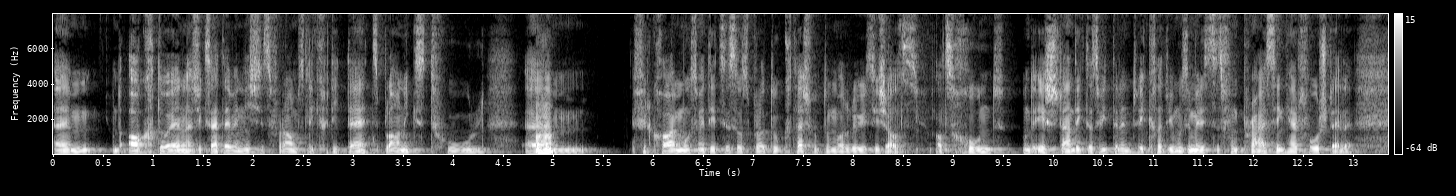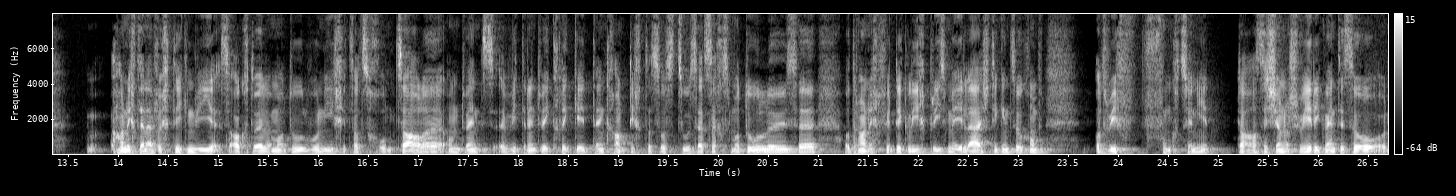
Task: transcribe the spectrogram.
Ähm, und aktuell hast du gesagt, eben ist es vor allem das Liquiditätsplanungstool. Ähm, mhm für KMUs, wenn du jetzt so ein Produkt hast, das du mal löst als, als Kunde und erst ständig das weiterentwickelt, wie muss ich mir das vom Pricing her vorstellen? Habe ich dann einfach irgendwie das aktuelle Modul, das ich jetzt als Kunde zahle und wenn es eine Weiterentwicklung gibt, dann kann ich das als zusätzliches Modul lösen oder habe ich für den gleichen Preis mehr Leistung in Zukunft? Oder wie funktioniert das? Ist ja noch schwierig, wenn du so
